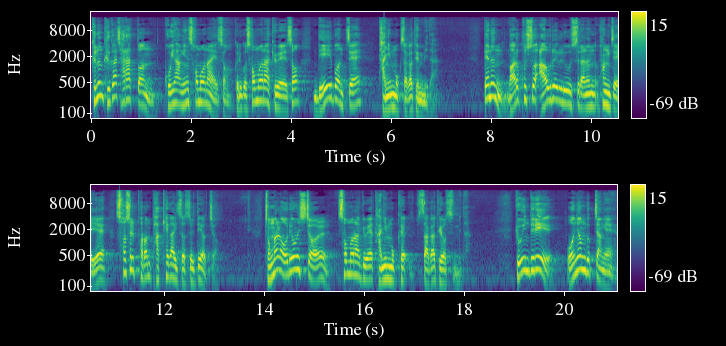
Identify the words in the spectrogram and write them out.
그는 그가 자랐던 고향인 서머나에서 그리고 서머나 교회에서 네 번째 담임 목사가 됩니다. 때는 마르쿠스 아우렐리우스라는 황제의 서슬퍼런 박해가 있었을 때였죠. 정말 어려운 시절 서머나 교회 담임 목사가 되었습니다. 교인들이 원형극장에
